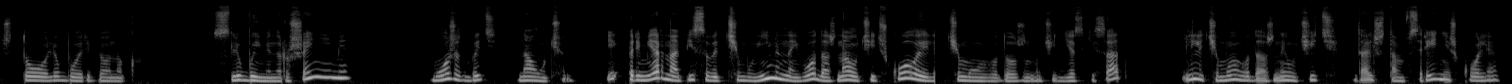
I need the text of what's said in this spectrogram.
что любой ребенок с любыми нарушениями может быть научен. и примерно описывает, чему именно его должна учить школа, или чему его должен учить детский сад, или чему его должны учить дальше там в средней школе.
